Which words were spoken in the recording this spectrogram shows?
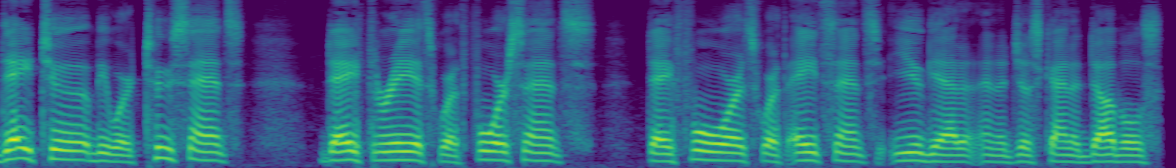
day two it'd be worth two cents. Day three, it's worth four cents. Day four, it's worth eight cents. You get it, and it just kind of doubles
